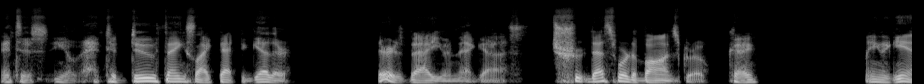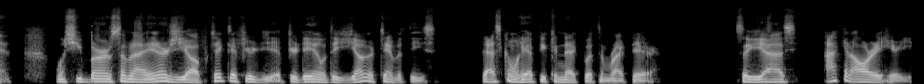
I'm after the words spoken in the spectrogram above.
and to you know to do things like that together. There is value in that, guys. True, that's where the bonds grow. Okay. And again, once you burn some of that energy off, particularly if you're if you're dealing with these younger Timothys, that's going to help you connect with them right there. So, you guys, I can already hear you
